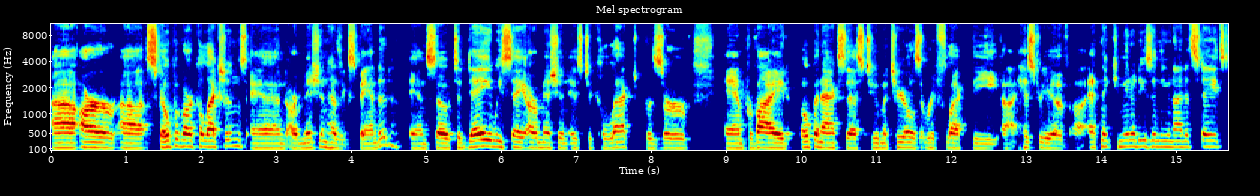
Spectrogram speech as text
uh, our uh, scope of our collections and our mission has expanded. And so today we say our mission is to collect, preserve, and provide open access to materials that reflect the uh, history of uh, ethnic communities in the United States,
